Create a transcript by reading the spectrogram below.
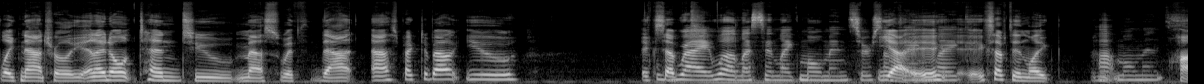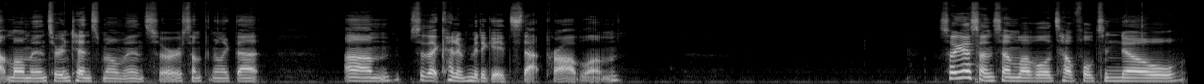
like naturally and i don't tend to mess with that aspect about you except right. Well, unless in like moments or something yeah like except in like hot moments. hot moments or intense moments or something like that um so that kind of mitigates that problem so i guess on some level it's helpful to know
